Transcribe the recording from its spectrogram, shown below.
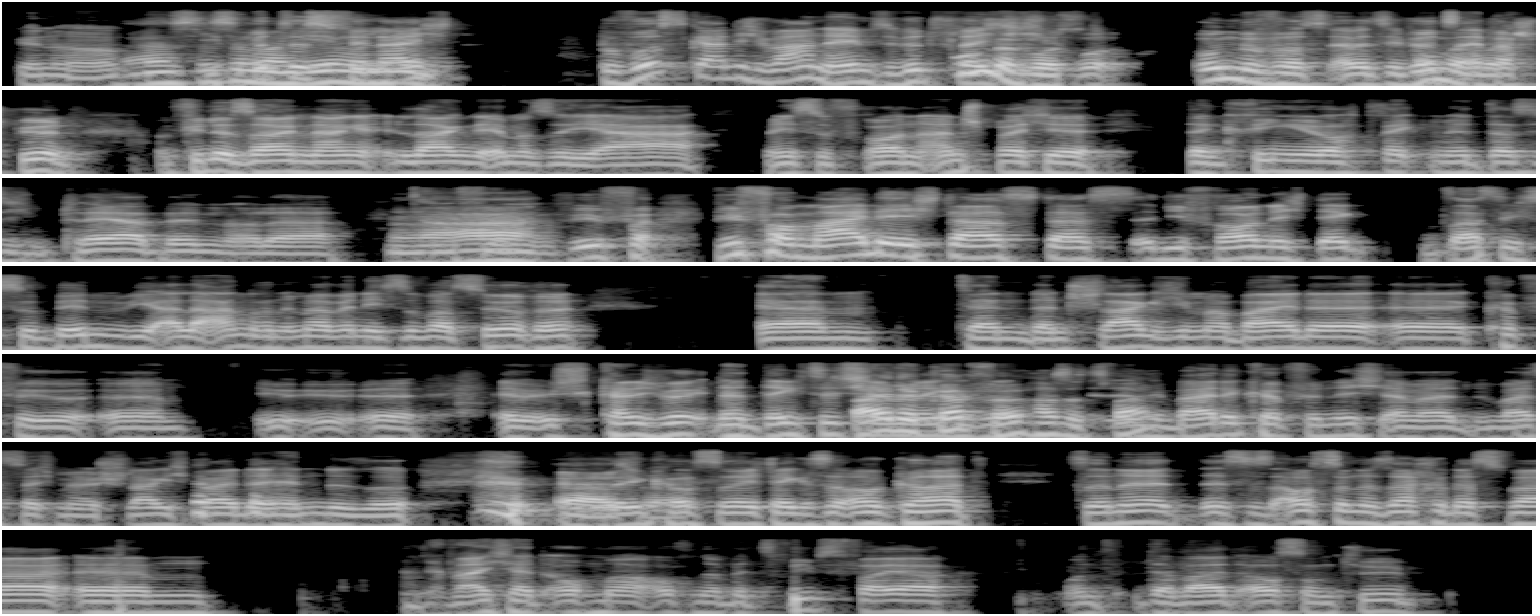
Genau. Das ist sie wird es vielleicht bewusst gar nicht wahrnehmen. Sie wird vielleicht Unbewusst unbewusst, aber sie wird es einfach spüren. Und viele sagen, sagen immer so, ja, wenn ich so Frauen anspreche, dann kriegen die doch direkt mit, dass ich ein Player bin oder ja. wie, wie, wie, vermeide ich das, dass die Frau nicht denkt, dass ich so bin wie alle anderen. Immer wenn ich sowas höre, ähm, dann, dann schlage ich immer beide äh, Köpfe. Äh, äh, ich kann ich wirklich, dann denke ich Beide Köpfe, so, hast du zwei? Beide Köpfe nicht, aber du weißt, was ich meine, schlage ich beide Hände so ja, ich, ich denke so, oh Gott, so, ne, das ist auch so eine Sache, das war, ähm, da war ich halt auch mal auf einer Betriebsfeier und da war halt auch so ein Typ,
